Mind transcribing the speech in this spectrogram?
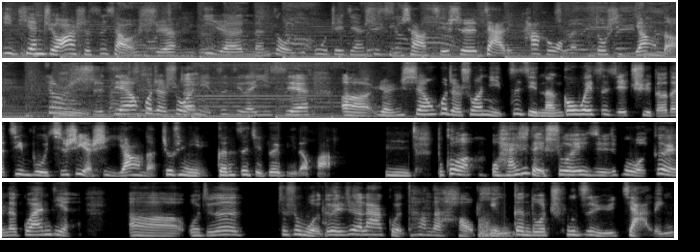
一天只有二十四小时，一人能走一步这件事情上，其实贾玲她和我们都是一样的。就是嗯时间，或者说你自己的一些呃人生，或者说你自己能够为自己取得的进步，其实也是一样的。就是你跟自己对比的话，嗯，不过我还是得说一句，就是我个人的观点，呃，我觉得就是我对《热辣滚烫》的好评更多出自于贾玲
